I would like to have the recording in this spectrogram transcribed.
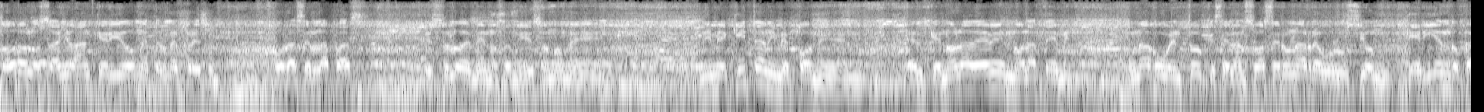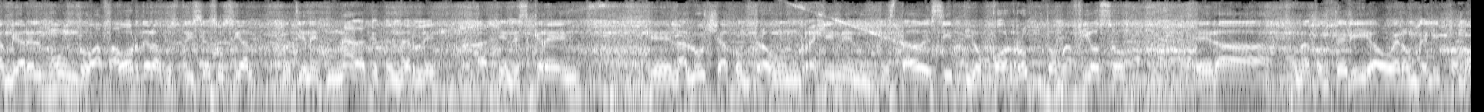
Todos los años han querido meterme preso por hacer la paz. Eso es lo de menos. A mí eso no me. Ni me quita ni me pone. El que no la debe, no la teme. Una juventud que se lanzó a hacer una revolución queriendo cambiar el mundo a favor de la justicia social no tiene nada que temerle a quienes creen que la lucha contra un régimen de estado de sitio corrupto, mafioso, era una tontería o era un delito, ¿no?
